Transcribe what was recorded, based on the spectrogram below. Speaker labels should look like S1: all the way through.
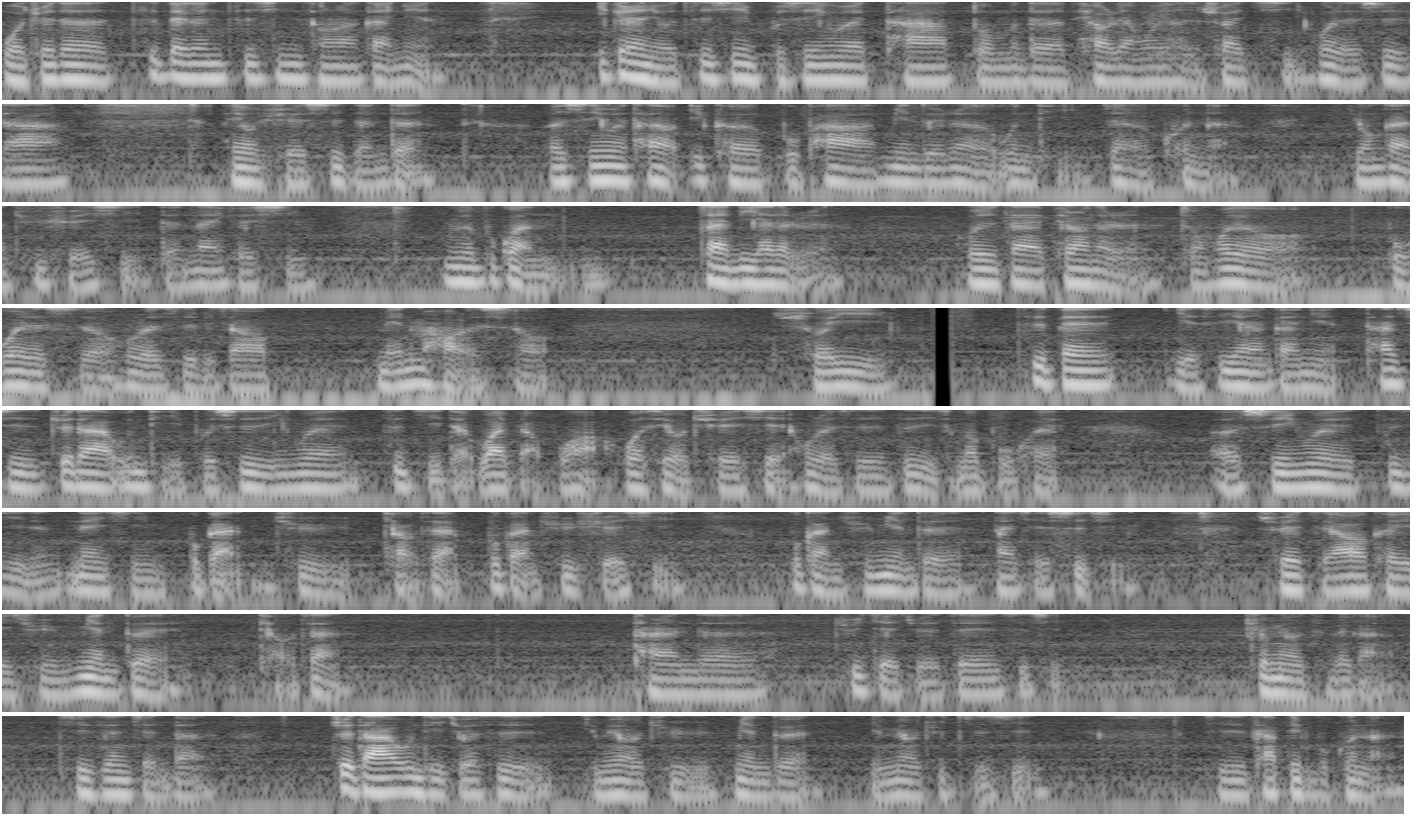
S1: 我觉得自卑跟自信是同样的概念。一个人有自信，不是因为他多么的漂亮或者很帅气，或者是他很有学识等等，而是因为他有一颗不怕面对任何问题、任何困难，勇敢去学习的那一颗心。因为不管再厉害的人，或者再漂亮的人，总会有不会的时候，或者是比较没那么好的时候。所以，自卑。也是一样的概念，它其实最大的问题不是因为自己的外表不好，或是有缺陷，或者是自己什么不会，而是因为自己的内心不敢去挑战，不敢去学习，不敢去面对那些事情。所以只要可以去面对挑战，坦然的去解决这件事情，就没有自卑感了。其实很简单，最大的问题就是有没有去面对，有没有去执行。其实它并不困难。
